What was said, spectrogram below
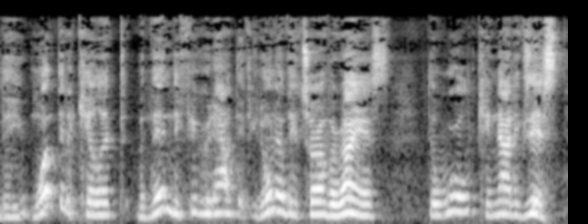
they wanted to kill it, but then they figured out that if you don't have the Yitzhar of Arias, the world cannot exist.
